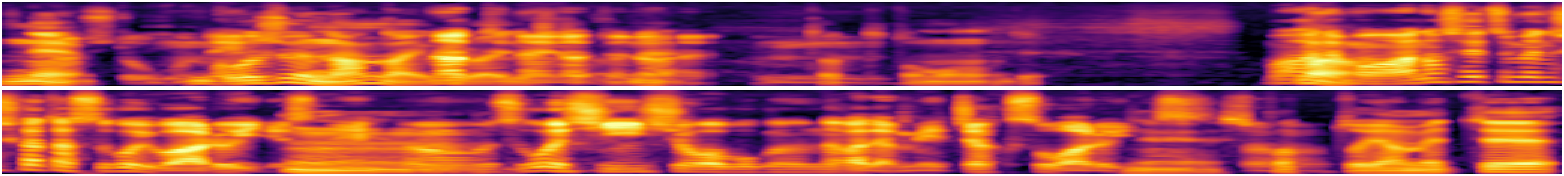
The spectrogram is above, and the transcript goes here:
ね。ね。50なんないぐらい、いですからね。だったと思うので。ままああでもあ。の説明の仕方はすごい悪いですね。ううん。ん。すごい心象は僕の中ではめちゃくそ悪いね、です。スパッとやめて、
